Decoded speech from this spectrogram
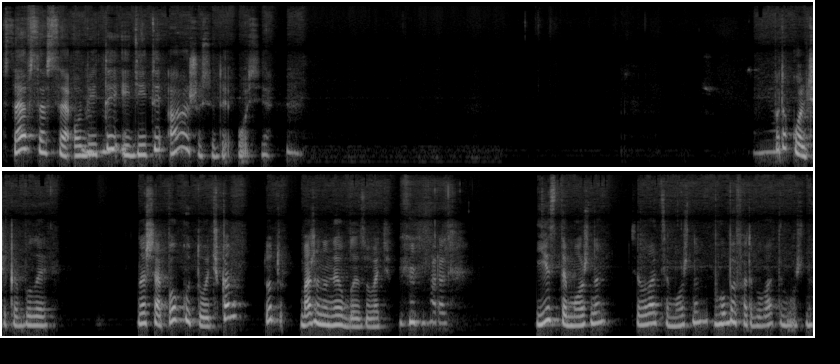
все-все-все обійти і дійти аж сюди. Ось є. Мгм. Прокольчики були лише по куточкам. Тут бажано не облизувати. Їсти можна, цілуватися можна, губи фарбувати можна.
